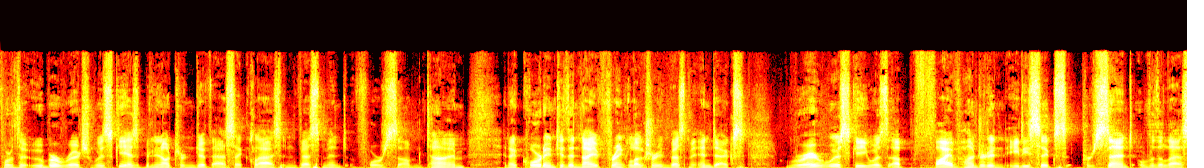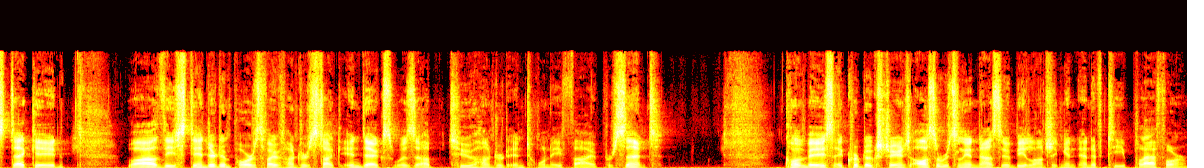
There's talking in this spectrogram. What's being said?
For the uber rich, whiskey has been an alternative asset class investment for some time, and according to the Knight Frank Luxury Investment Index, rare whiskey was up 586% over the last decade, while the Standard & Poor's 500 stock index was up 225%. Coinbase, a crypto exchange, also recently announced it would be launching an NFT platform.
